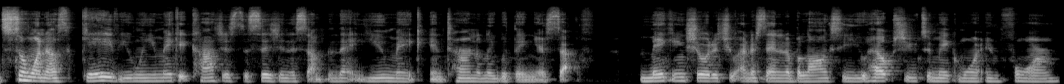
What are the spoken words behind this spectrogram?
someone else gave you. When you make a conscious decision, it's something that you make internally within yourself. Making sure that you understand it belongs to you helps you to make more informed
